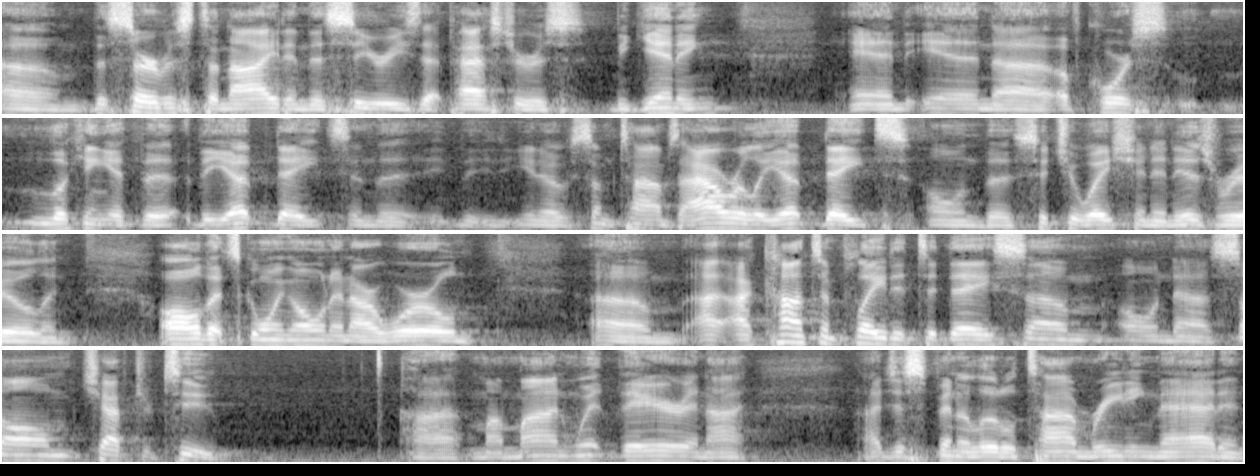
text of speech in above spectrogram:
um, the service tonight and this series that Pastor is beginning, and in, uh, of course, looking at the, the updates and the, you know, sometimes hourly updates on the situation in Israel and all that's going on in our world. Um, I, I, contemplated today some on uh, Psalm chapter 2. Uh, my mind went there, and I, I just spent a little time reading that and,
